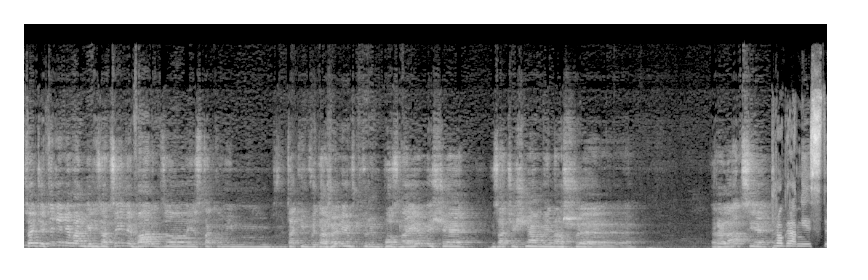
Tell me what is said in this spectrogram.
Słuchajcie, tydzień ewangelizacyjny bardzo jest taką, im- takim wydarzeniem, w którym poznajemy się, zacieśniamy nasze relacje. Program jest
